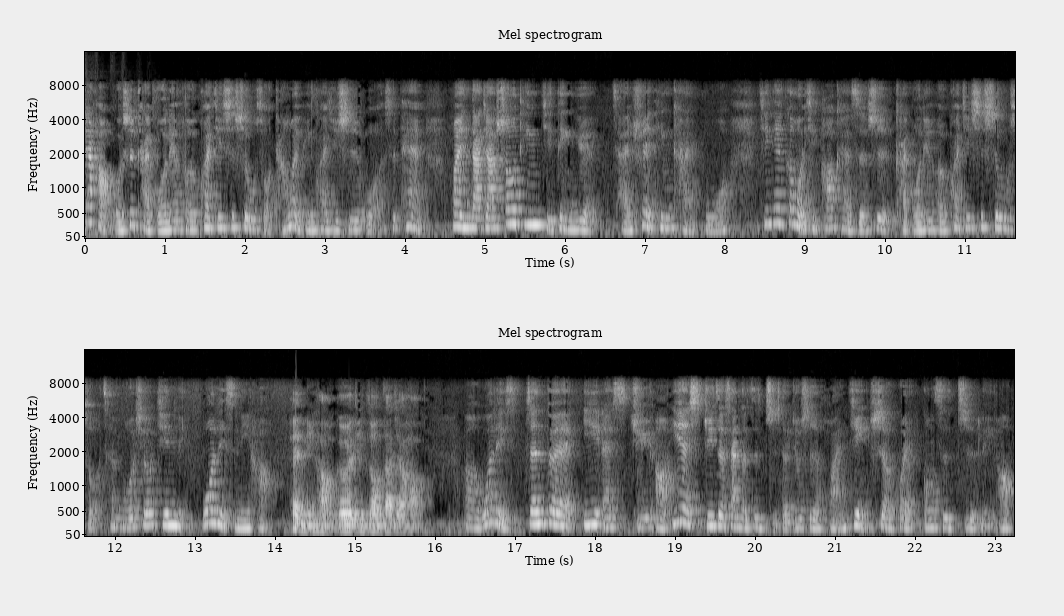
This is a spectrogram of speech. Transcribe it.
好，我是凯博联合会计师事务所唐伟平会计师，我是 Pan，欢迎大家收听及订阅财税听凯博。今天跟我一起 Podcast 的是凯博联合会计师事务所陈柏修经理，Wallace 你好 Pan 你好，各位听众大家好。呃，Wallace 针对 ESG 啊，ESG 这三个字指的就是环境、社会、公司治理啊。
